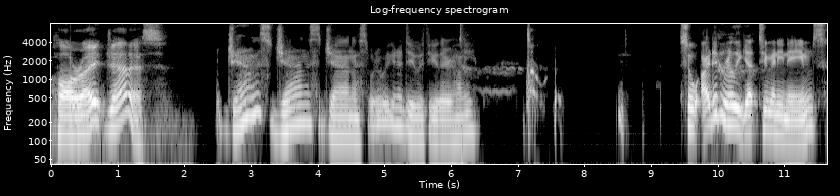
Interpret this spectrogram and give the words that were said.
All right, Janice. Janice, Janice, Janice, what are we gonna do with you there, honey? So I didn't really get too many names.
